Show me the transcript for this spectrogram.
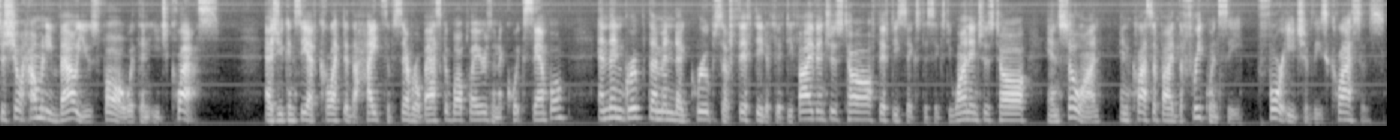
to show how many values fall within each class. As you can see, I've collected the heights of several basketball players in a quick sample, and then grouped them into groups of 50 to 55 inches tall, 56 to 61 inches tall, and so on, and classified the frequency for each of these classes.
